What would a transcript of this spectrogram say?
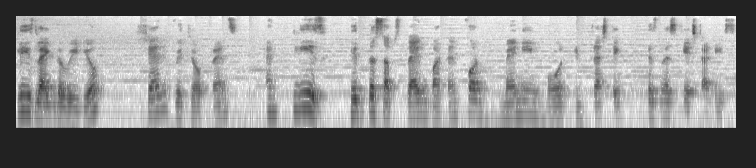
please like the video, share it with your friends and please hit the subscribe button for many more interesting business case studies.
